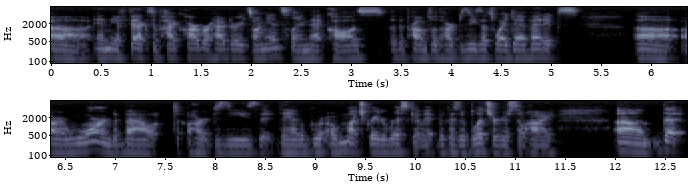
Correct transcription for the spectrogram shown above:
uh, and the effects of high carbohydrates on insulin that cause the problems with heart disease. That's why diabetics uh, are warned about heart disease that they have a, gr- a, much greater risk of it because their blood sugar is so high. Um, the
